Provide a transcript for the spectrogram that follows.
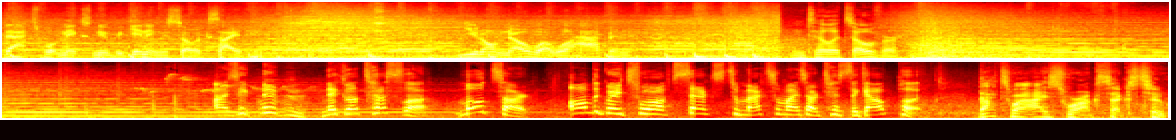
That's what makes new beginnings so exciting. You don't know what will happen until it's over. Isaac Newton, Nikola Tesla, Mozart, all the greats swore off sex to maximize artistic output. That's why I swore off sex too.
